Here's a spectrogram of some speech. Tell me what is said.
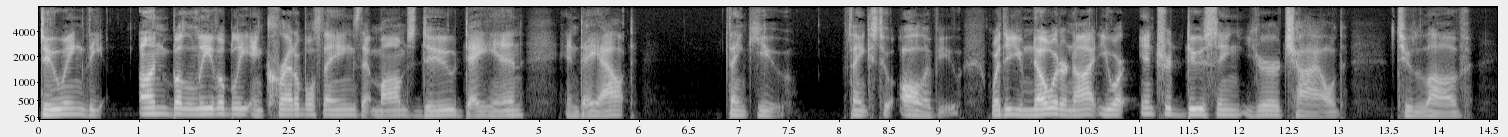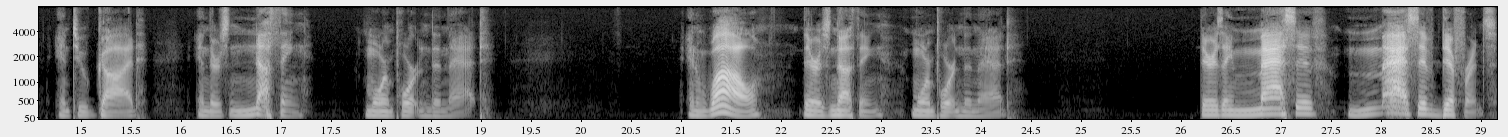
doing the unbelievably incredible things that moms do day in and day out, thank you. Thanks to all of you. Whether you know it or not, you are introducing your child to love and to God. And there's nothing more important than that. And while there is nothing more important than that, there is a massive, massive difference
